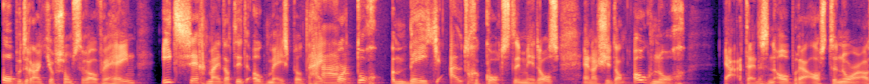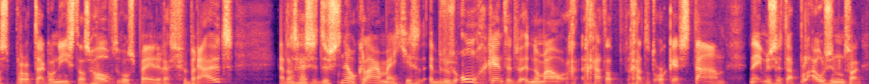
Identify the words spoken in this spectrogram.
op het randje of soms eroverheen. Iets zegt mij dat dit ook meespeelt. Hij ah. wordt toch een beetje uitgekotst inmiddels. En als je dan ook nog ja, tijdens een opera als tenor, als protagonist, als hoofdrolspeler het verbruikt. Ja, dan zijn ze dus snel klaar met je. Is ongekend. Het, normaal gaat, dat, gaat het orkest staan. Nemen ze het applaus in ontvang. Ze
